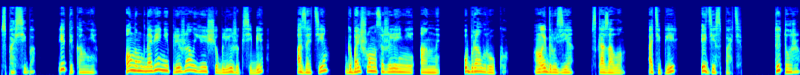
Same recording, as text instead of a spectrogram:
«Спасибо. И ты ко мне». Он на мгновение прижал ее еще ближе к себе, а затем, к большому сожалению Анны, убрал руку. «Мы друзья», — сказал он. «А теперь иди спать». «Ты тоже»,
